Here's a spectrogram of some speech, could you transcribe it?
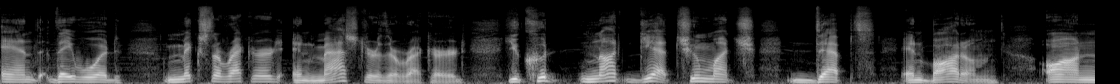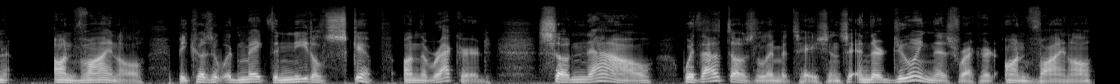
and they would mix the record and master the record, you could not get too much depth and bottom on on vinyl because it would make the needle skip on the record. So now without those limitations. And they're doing this record on vinyl,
